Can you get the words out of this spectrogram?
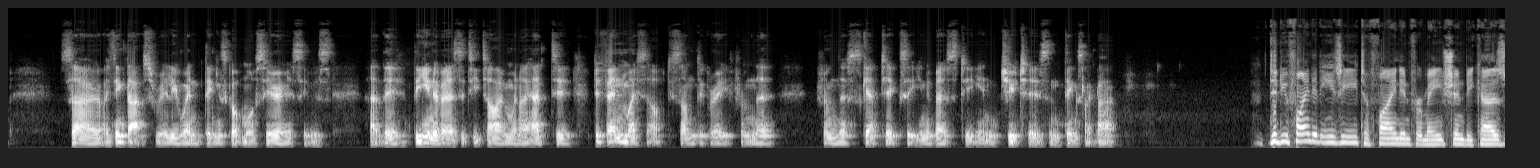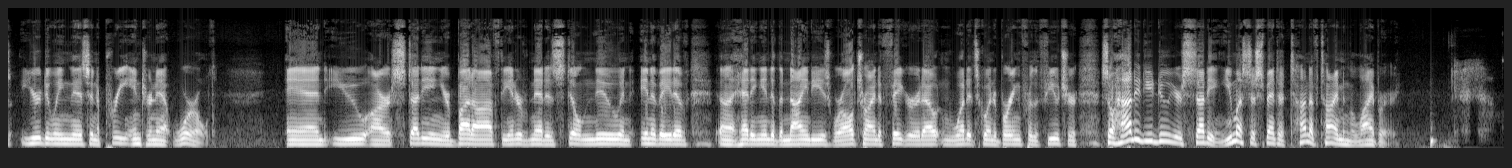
So I think that's really when things got more serious. It was at the, the university time when I had to defend myself to some degree from the from the skeptics at university and tutors and things like that. Did you find it easy to find information because you're doing this in a pre-internet world? And you are studying your butt off. The internet is still new and innovative uh, heading into the 90s. We're all trying to figure it out and what it's going to bring for the future. So, how did you do your studying? You must have spent a ton of time in the library.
